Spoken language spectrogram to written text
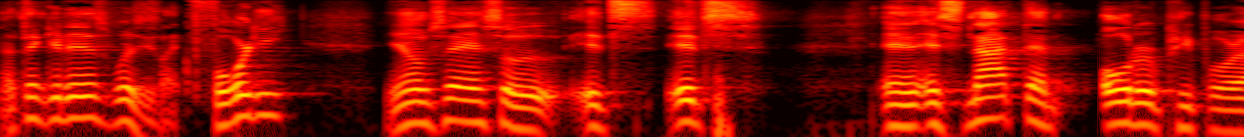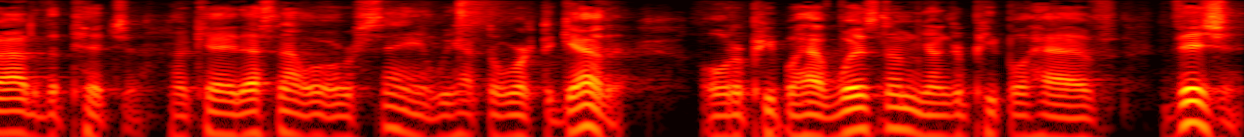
I think it is. What is he like 40? You know what I'm saying? So it's it's and it's not that older people are out of the picture. Okay, that's not what we're saying. We have to work together. Older people have wisdom, younger people have vision.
